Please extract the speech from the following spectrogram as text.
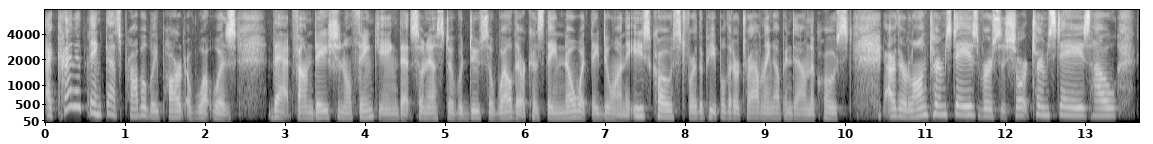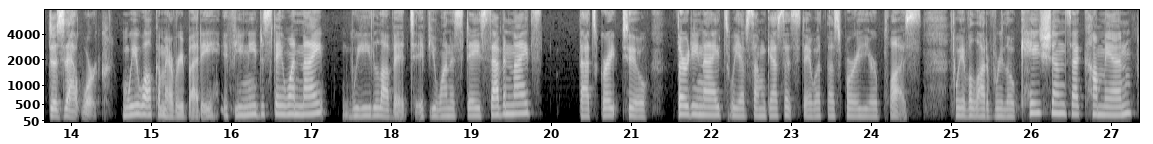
I kind of think that's probably part of what was that foundational thinking that Sonesta would do so well there because they know what they do on the East Coast for the people that are traveling up and down the coast. Are there long term stays versus short term stays? How does that work? We welcome everybody. If you need to stay one night, we love it. If you want to stay seven nights, that's great too. 30 nights. We have some guests that stay with us for a year plus. We have a lot of relocations that come in.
